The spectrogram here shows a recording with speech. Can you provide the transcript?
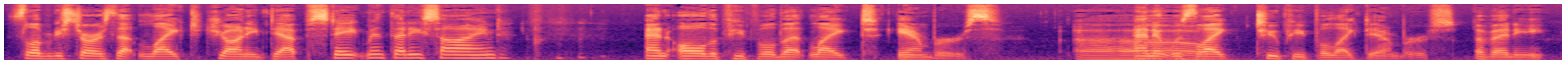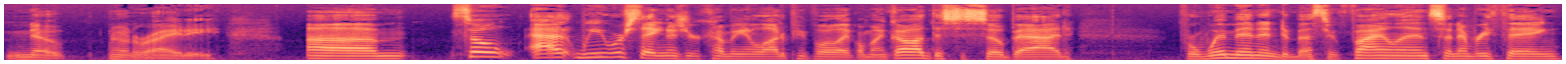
celebrity stars that liked Johnny Depp's statement that he signed and all the people that liked Amber's. And it was like two people liked Amber's of any note notoriety. Um, so at, we were saying as you're coming in, a lot of people are like, "Oh my God, this is so bad for women and domestic violence and everything."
